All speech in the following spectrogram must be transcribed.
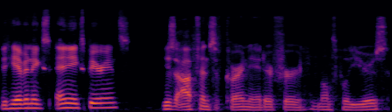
did he have any any experience? He was offensive coordinator for multiple years.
